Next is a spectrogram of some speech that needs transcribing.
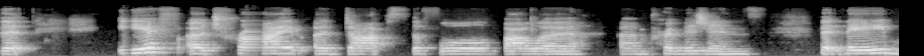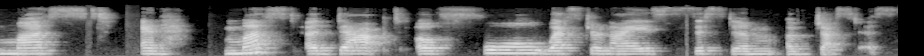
that if a tribe adopts the full VAWA um, provisions, that they must and must adapt a full westernized system of justice.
